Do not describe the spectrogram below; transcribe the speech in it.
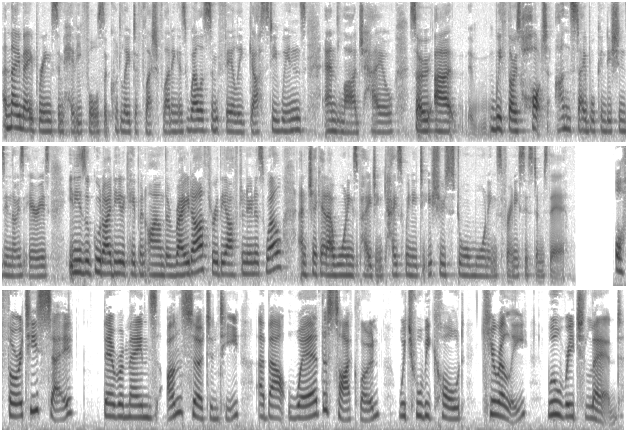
and they may bring some heavy falls that could lead to flash flooding as well as some fairly gusty winds and large hail. So, uh, with those hot, unstable conditions in those areas, it is a good idea to keep an eye on the radar through the afternoon as well and check out our warnings page in case we need to issue storm warnings for any systems there. Authorities say there remains uncertainty about where the cyclone which will be called Kirrily, will reach land.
